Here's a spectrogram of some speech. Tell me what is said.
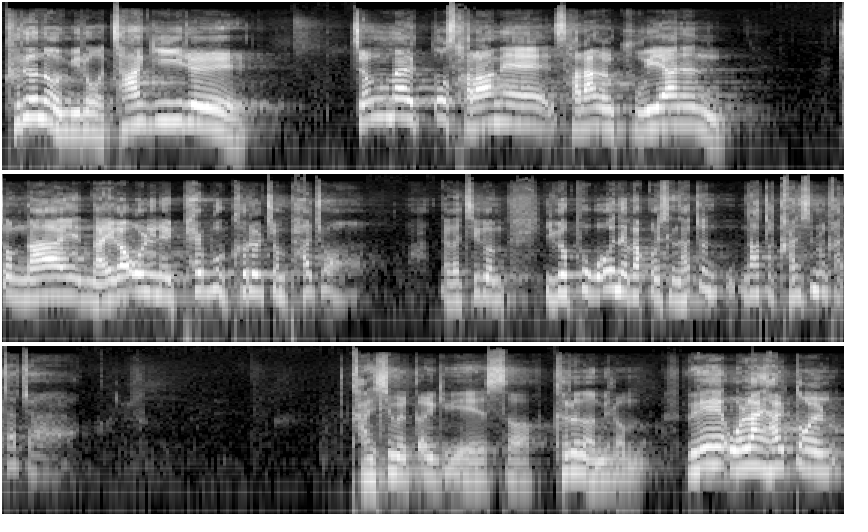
그런 의미로 자기를 정말 또 사람의 사랑을 구애하는 좀 나의, 나이가 올리는 페북 글을 좀 봐줘. 내가 지금 이거 보고 은혜 받고 있으니 나 좀, 나도 관심을 가져줘. 관심을 끌기 위해서 그런 의미로 왜 온라인 활동을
